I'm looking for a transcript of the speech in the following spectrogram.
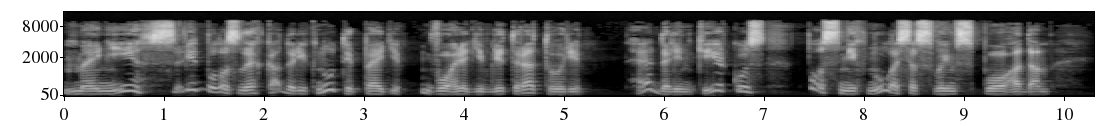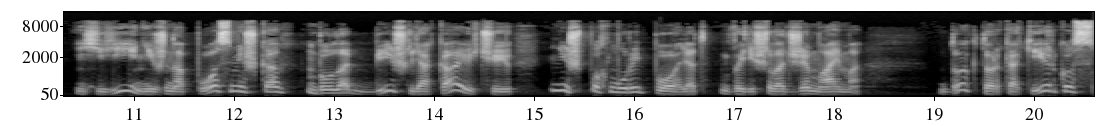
Мені слід було злегка дорікнути педі в огляді в літературі. Еделін Кіркус посміхнулася своїм спогадам. Її ніжна посмішка була більш лякаючою, ніж похмурий погляд, вирішила Джемайма. Докторка Кіркус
